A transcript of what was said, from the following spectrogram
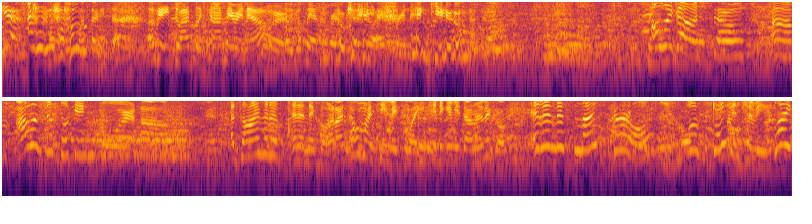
Yeah. I don't know. One thirty-seven. Okay. Do I? But can I pay right now or? No, you'll pay at the register. Okay. You'll ask for your name. Thank you. Oh my gosh! So, um, I was just looking for um, a dime and a, and a nickel, and I told my teammates like, "Can you give me a dime and a nickel?" And then this nice girl was gave it to me. Like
